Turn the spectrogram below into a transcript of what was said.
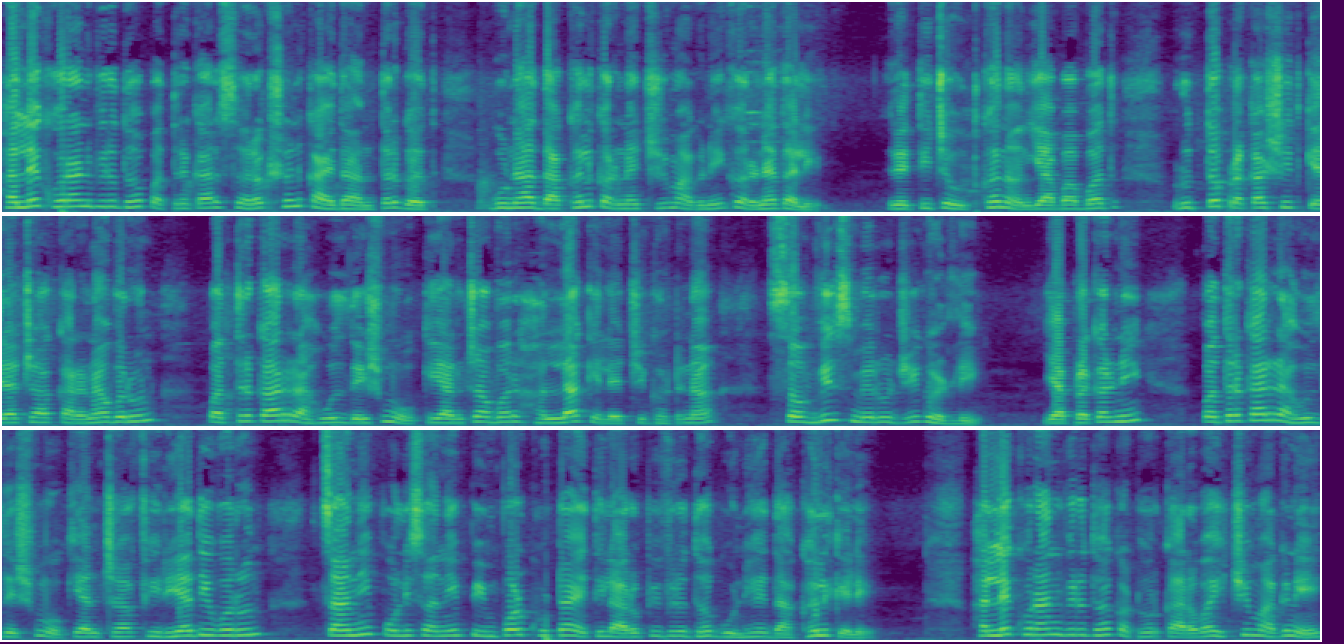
हल्लेखोरांविरुद्ध पत्रकार संरक्षण कायदा अंतर्गत गुन्हा दाखल करण्याची मागणी करण्यात आली. रेतीचे उत्खनन याबाबत वृत्त प्रकाशित केल्याच्या कारणावरून पत्रकार राहुल देशमुख यांच्यावर हल्ला केल्याची घटना सव्वीस मे रोजी घडली. या प्रकरणी पत्रकार राहुल देशमुख यांच्या फिर्यादीवरून चानी पोलिसांनी पिंपळखुटा येथील आरोपीविरुद्ध गुन्हे दाखल केले. हल्लेखोरांविरुद्ध कठोर कारवाईची मागणी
